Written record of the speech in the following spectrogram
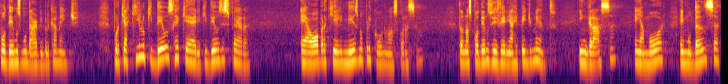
podemos mudar biblicamente. Porque aquilo que Deus requer e que Deus espera é a obra que Ele mesmo aplicou no nosso coração. Então nós podemos viver em arrependimento, em graça, em amor, em mudança,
